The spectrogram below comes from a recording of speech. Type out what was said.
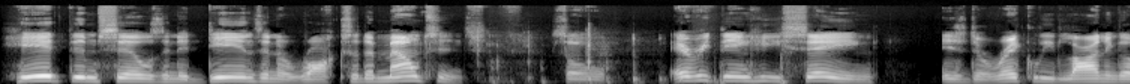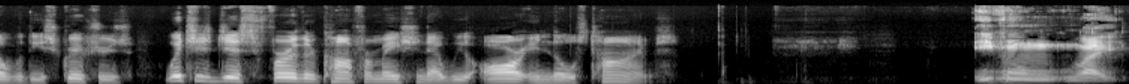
hid themselves in the dens and the rocks of the mountains. So everything he's saying is directly lining up with these scriptures, which is just further confirmation that we are in those times. Even like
